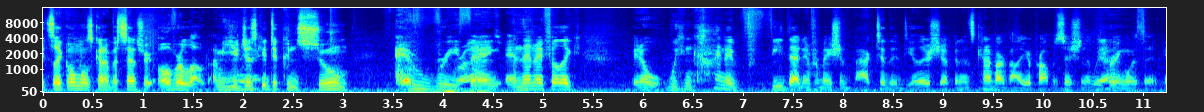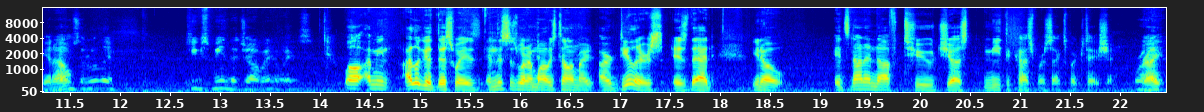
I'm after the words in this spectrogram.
it's like almost kind of a sensory overload. I mean, you just get to consume everything, Right. and then I feel like, you know, we can kind of feed that information back to the dealership, and it's kind of our value proposition that we Yeah. bring with it. You know. Absolutely. Keeps me in the job anyways. Well, I mean, I look at it this way, and this is what I'm always telling my our dealers is that, you know, it's not enough to just meet the customer's expectation, right?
